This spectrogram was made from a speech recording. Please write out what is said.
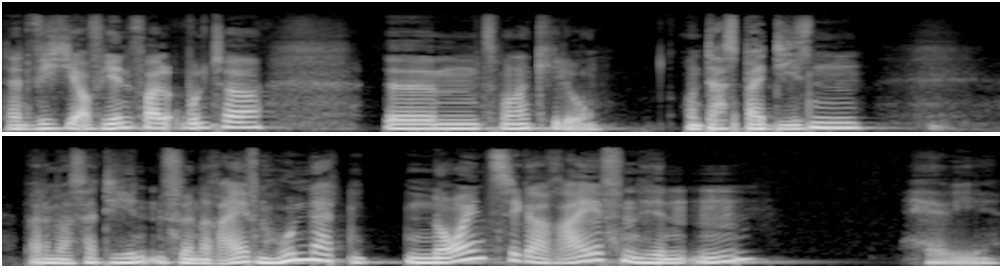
dann wiegt die auf jeden Fall unter ähm, 200 Kilo. Und das bei diesen, warte mal, was hat die hinten für einen Reifen? 190er Reifen hinten. Heavy.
